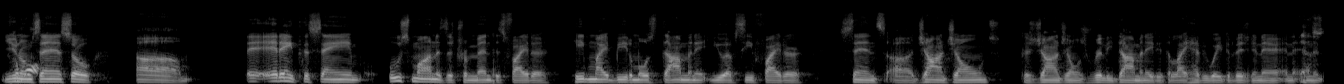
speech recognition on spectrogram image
You Come know what I'm saying? So um it, it ain't the same. Usman is a tremendous fighter. He might be the most dominant UFC fighter since uh, Jon Jones because Jon Jones really dominated the light heavyweight division there, and, yes. and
